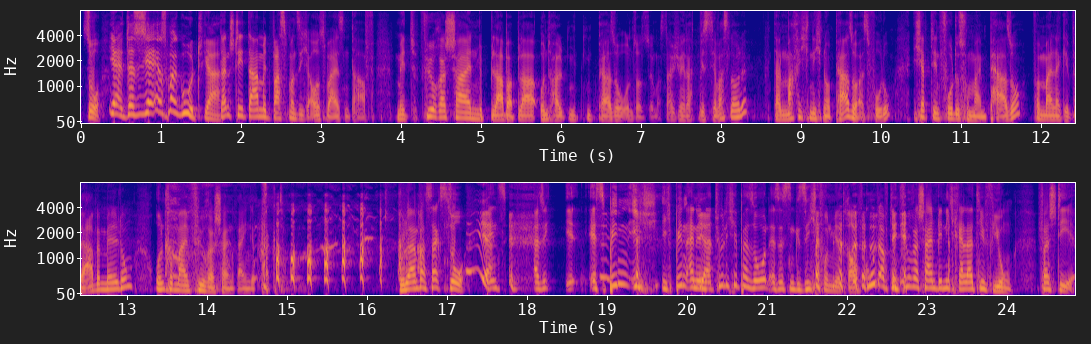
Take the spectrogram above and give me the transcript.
So, Ja, das ist ja erstmal gut, ja. dann steht damit, was man sich ausweisen darf. Mit Führerschein, mit bla bla bla und halt mit, mit Perso und sonst irgendwas. Da habe ich mir gedacht, wisst ihr was, Leute? Dann mache ich nicht nur Perso als Foto. Ich habe den Fotos von meinem Perso, von meiner Gewerbemeldung und von meinem Führerschein reingepackt. Wo du einfach sagst, so, wenn's, also es bin ich. Ich bin eine Ja. natürliche Person, es ist ein Gesicht von mir drauf. Gut, auf dem Führerschein bin ich relativ jung. Verstehe.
